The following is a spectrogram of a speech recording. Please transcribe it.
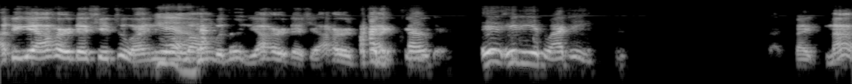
I did. Yeah, I heard that shit too. I ain't even Yeah. gonna lie. I'm with Lindsay. I heard that shit. I heard. I Tyga just that. It, it is YG. Like, nah.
